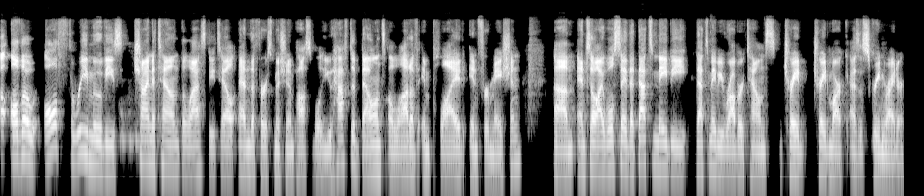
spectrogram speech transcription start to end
Al- Although all three movies, Chinatown, The Last Detail, and the first Mission Impossible, you have to balance a lot of implied information. Um, and so I will say that that's maybe that's maybe Robert Towne's trade trademark as a screenwriter.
